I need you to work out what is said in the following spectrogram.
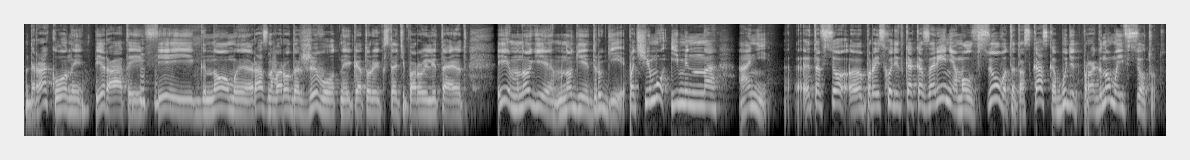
драконы, пираты, феи, гномы, разного рода животные, которые, кстати, порой летают, и многие-многие другие. Почему именно они? Это все происходит как озарение, мол, все, вот эта сказка будет про гнома и все тут.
